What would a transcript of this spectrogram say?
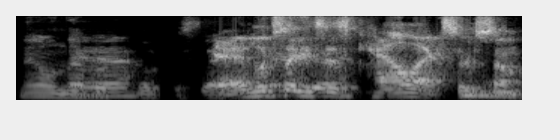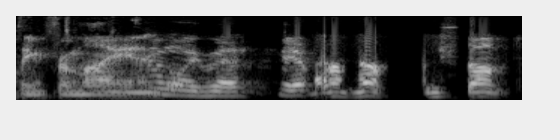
They'll never Yeah. focus that. Yeah, it looks like it says Calex or something from my end. Something end. like that. Yep. I don't know. I'm stumped.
